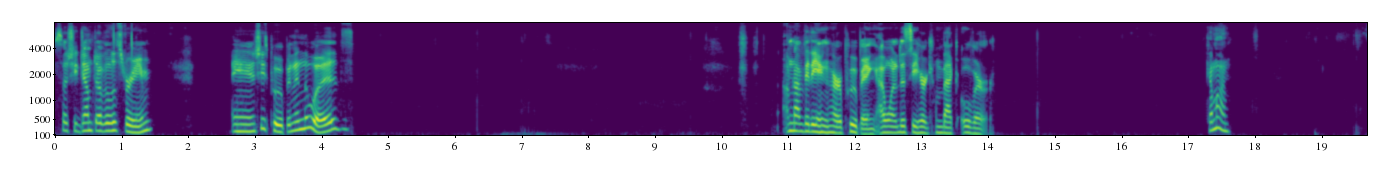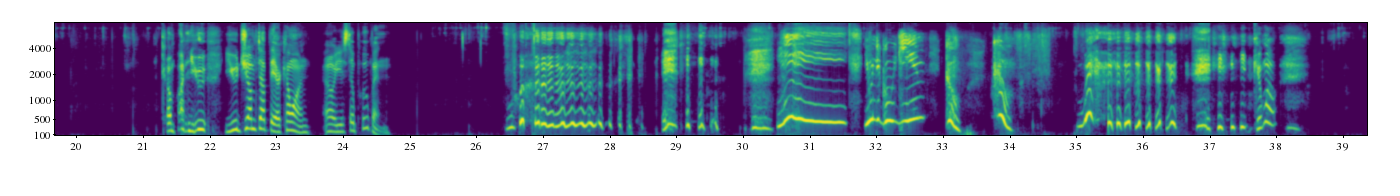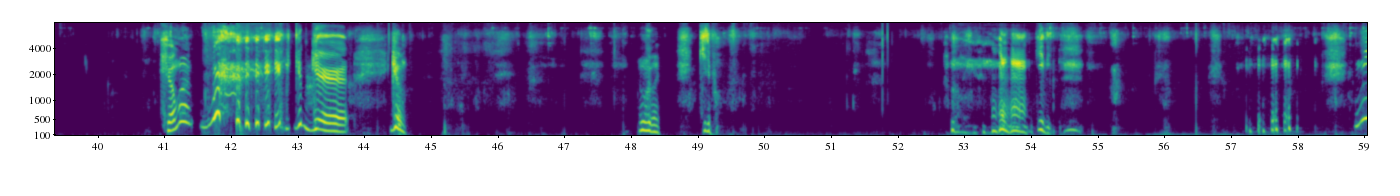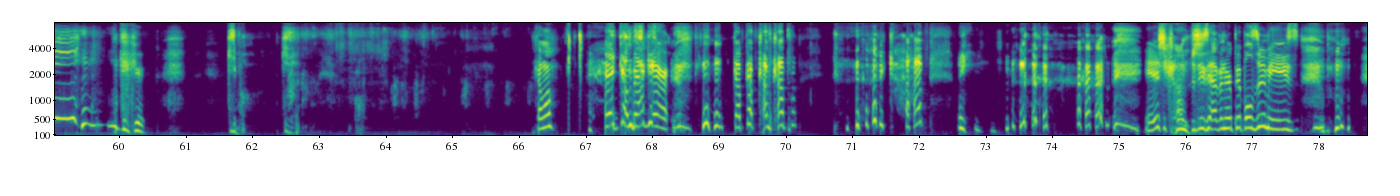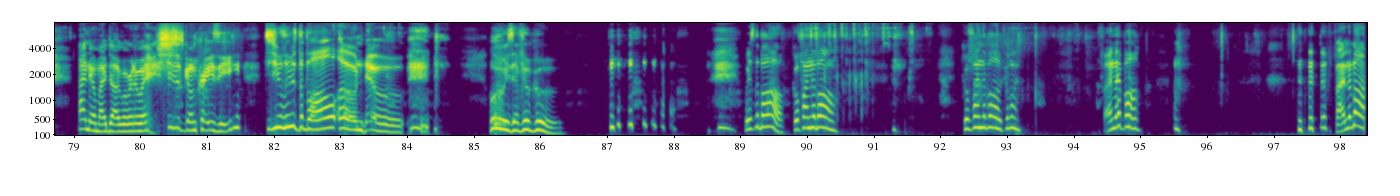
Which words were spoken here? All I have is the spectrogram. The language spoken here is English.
So she jumped over the stream. And she's pooping in the woods. I'm not videoing her pooping. I wanted to see her come back over. Come on. Come on, you you jumped up there. Come on. Oh, you're still pooping. you want to go again? Go, go. Come on. Come on. Good girl. Go. Get it. Get it. Good girl. Get it. Get it. Come on. Hey, come back here. cup, cup, cup, cup. cup. Here she comes. She's having her pipple zoomies. I know my dog will run away. She's just going crazy. Did you lose the ball? Oh no. Oh, does that feel good? Where's the ball? Go find the ball. Go find the ball. Come on. Find that ball. find the ball.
